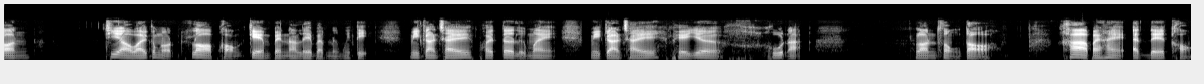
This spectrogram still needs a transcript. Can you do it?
รอน ที่เอาไว้กำหนดรอบของเกมเป็น Array แบบหนึ่งมิติ มีการใช้ Pointer หรือไม่ มีการใช้ Player COUNT อะรอนส่งต่อ ค่าไปให้ address ของ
